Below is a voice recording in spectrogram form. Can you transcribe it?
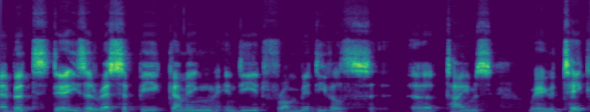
uh, but there is a recipe coming indeed from medieval uh, times where you take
